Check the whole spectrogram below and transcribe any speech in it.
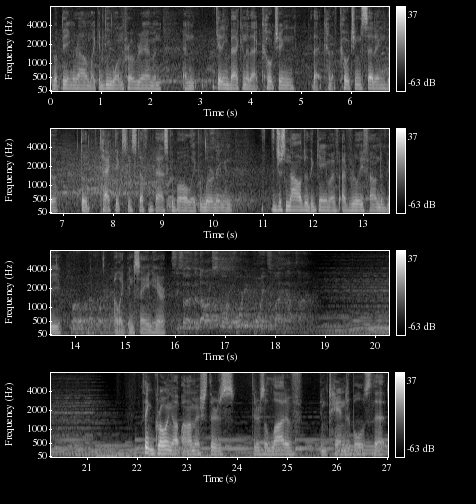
But being around like a D1 program and and getting back into that coaching, that kind of coaching setting, the the tactics and stuff of basketball, like learning and just knowledge of the game, I've I've really found to be uh, like insane here. I think growing up Amish, there's there's a lot of intangibles that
